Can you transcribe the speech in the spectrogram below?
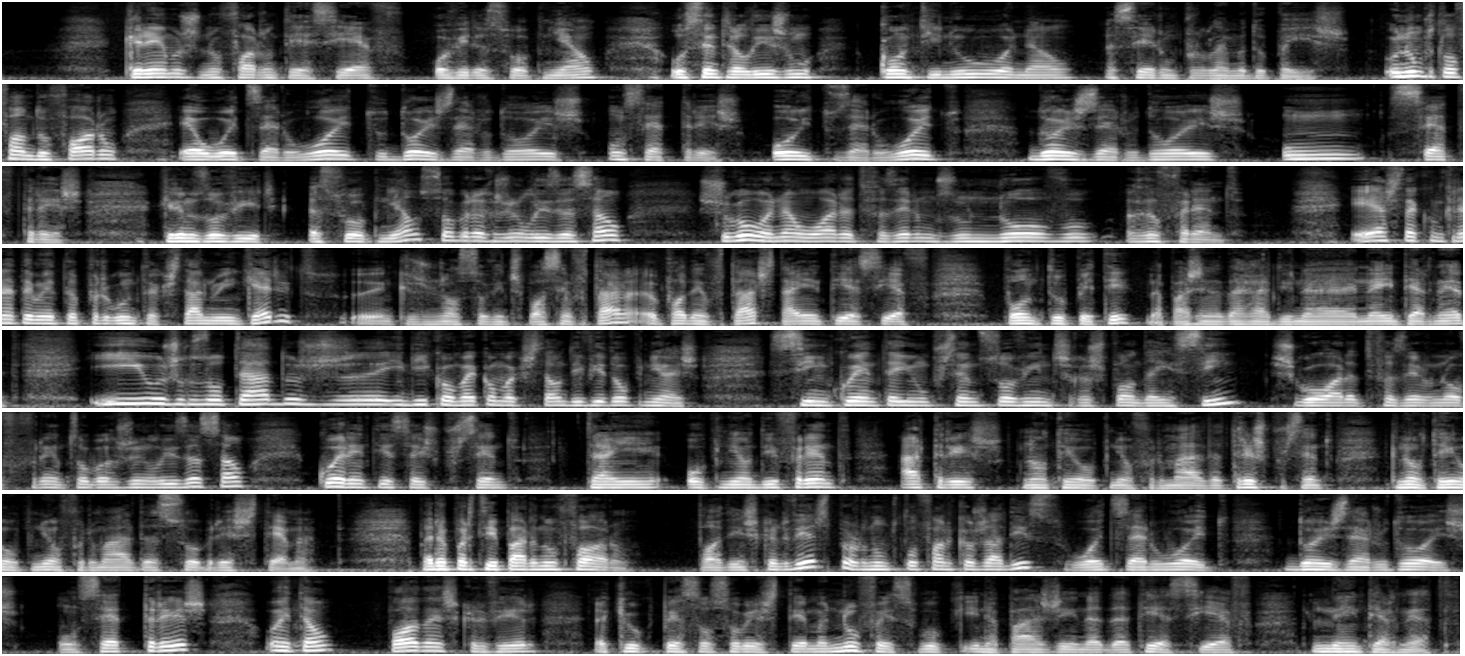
Queremos, no Fórum TSF, ouvir a sua opinião. O centralismo continua ou não a ser um problema do país. O número de telefone do Fórum é o 808-202-173. 808-202-173. Queremos ouvir a sua opinião sobre a regionalização. Chegou ou não a hora de fazermos um novo referendo? É esta concretamente a pergunta que está no inquérito, em que os nossos ouvintes possam votar, podem votar, está em tsf.pt, na página da rádio na, na, internet, e os resultados eh, indicam bem como a questão divide opiniões. 51% dos ouvintes respondem sim, chegou a hora de fazer um novo referendo sobre a regionalização, 46% têm opinião diferente, há 3 que não têm opinião formada, 3% que não têm opinião formada sobre este tema. Para participar no fórum, Pode inscrever-se para o número de telefone que eu já disse, o 808-202-173, ou então podem escrever aquilo que pensam sobre este tema no Facebook e na página da TSF na internet.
